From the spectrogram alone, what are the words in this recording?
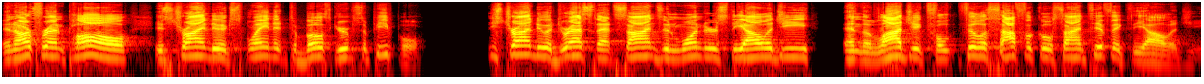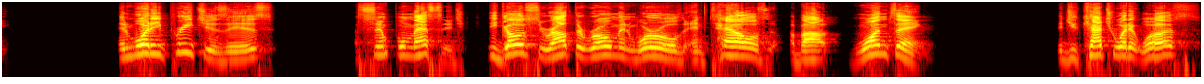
And our friend Paul is trying to explain it to both groups of people. He's trying to address that signs and wonders theology and the logic, philosophical, scientific theology. And what he preaches is a simple message. He goes throughout the Roman world and tells about one thing. Did you catch what it was?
